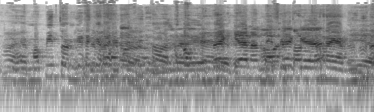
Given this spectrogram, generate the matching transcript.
Hema Piton, kira-kira Hema Hema Piton. Piton. Tag ya, nanti Hema tag Piton ya. Keren. Iya.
